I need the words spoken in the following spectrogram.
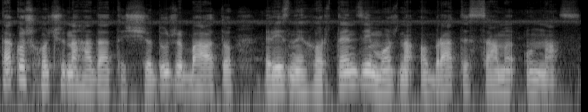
Також хочу нагадати, що дуже багато різних гортензій можна обрати саме у нас.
